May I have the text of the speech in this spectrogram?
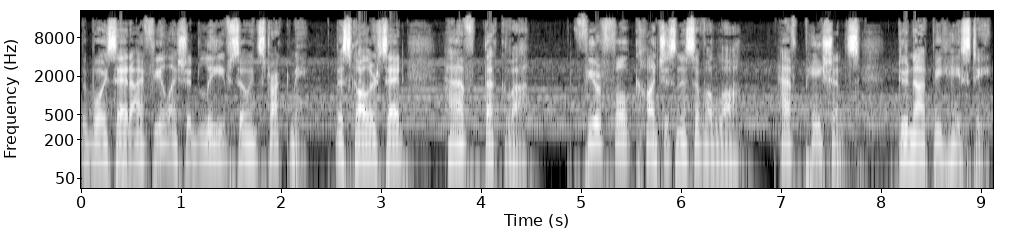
The boy said, I feel I should leave, so instruct me. The scholar said, Have taqwa, fearful consciousness of Allah. Have patience, do not be hasty.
